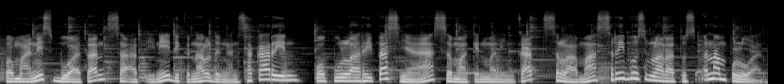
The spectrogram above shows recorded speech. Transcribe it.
Pemanis buatan saat ini dikenal dengan sakarin. Popularitasnya semakin meningkat selama 1960-an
